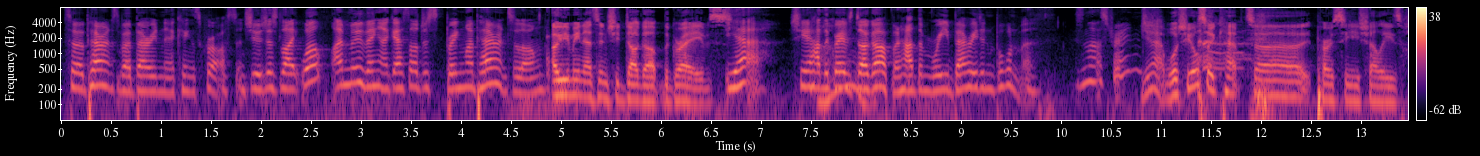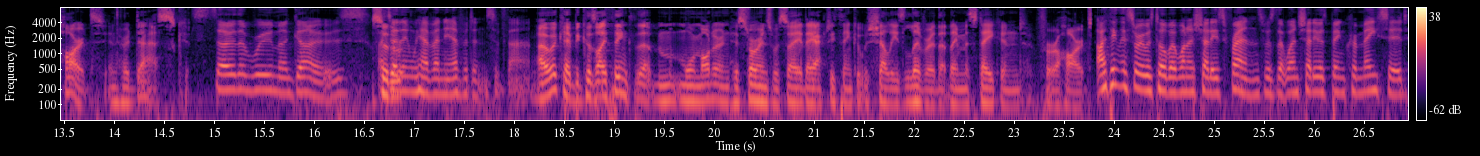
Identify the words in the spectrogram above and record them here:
So her parents were buried near King's Cross, and she was just like, "Well, I'm moving. I guess I'll just bring my parents along." Oh, you mean as in she dug up the graves? Yeah, she had the graves dug up and had them reburied in Bournemouth. Isn't that strange? Yeah, well, she also kept uh, Percy Shelley's heart in her desk. So the rumor goes. So I don't the- think we have any evidence of that. Oh, okay, because I think that m- more modern historians would say they actually think it was Shelley's liver that they mistaken for a heart. I think the story was told by one of Shelley's friends was that when Shelley was being cremated,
